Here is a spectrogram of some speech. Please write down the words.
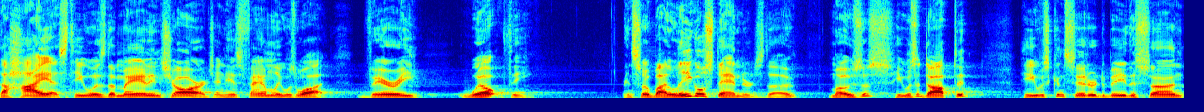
the highest, he was the man in charge, and his family was what? Very wealthy. And so, by legal standards, though, Moses, he was adopted. He was considered to be the son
